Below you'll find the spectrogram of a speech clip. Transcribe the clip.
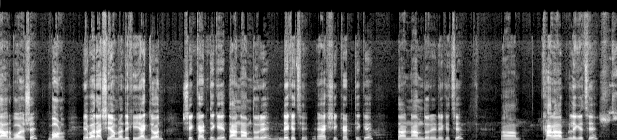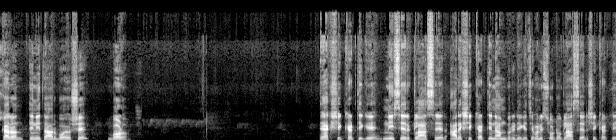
তার বয়সে বড়। এবার আসি আমরা দেখি, একজন শিক্ষার্থীকে তার নাম ধরে ডেকেছে। এক শিক্ষার্থীকে তার নাম ধরে আহ, খারাপ লেগেছে কারণ তিনি তার বয়সে বড়। এক শিক্ষার্থীকে নিচের ক্লাসের আরেক শিক্ষার্থী নাম ধরে ডেকেছে মানে ছোট ক্লাসের শিক্ষার্থী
